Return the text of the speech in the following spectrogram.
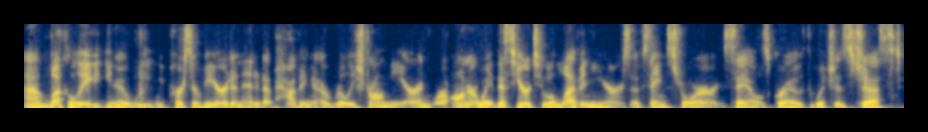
Um, luckily, you know, we, we persevered and ended up having a really strong year. And we're on our way this year to 11 years of same store sales growth, which is just,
